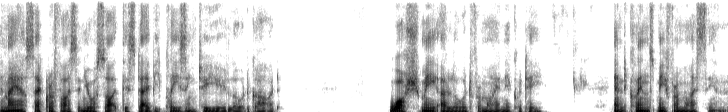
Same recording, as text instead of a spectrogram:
and may our sacrifice in your sight this day be pleasing to you, Lord God. Wash me, O Lord, from my iniquity, and cleanse me from my sin.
